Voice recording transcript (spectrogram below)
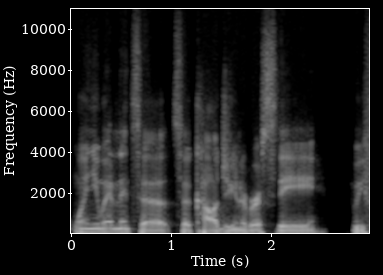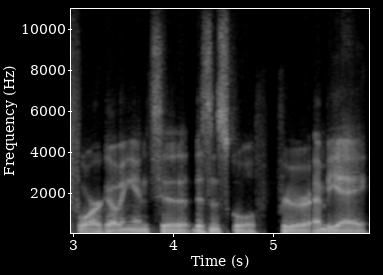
When you went into to college or university before going into business school for your MBA,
